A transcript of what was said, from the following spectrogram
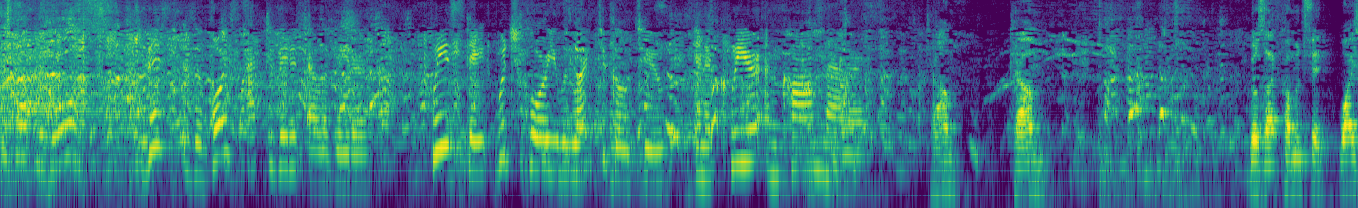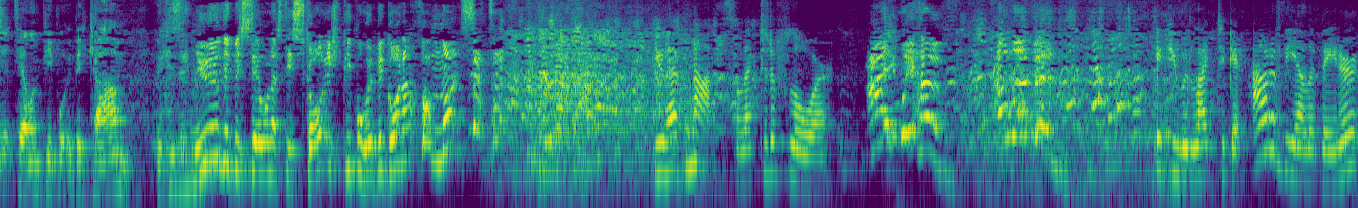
Just open the doors. This is a voice-activated elevator. Please state which floor you would like to go to in a clear and calm manner. Calm. Calm. Where's that coming from? Why is it telling people to be calm? Because they knew they'd be selling this to Scottish people who'd be going off for nuts at it. You have not selected a floor. Aye, we have. Eleven. If you would like to get out of the elevator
